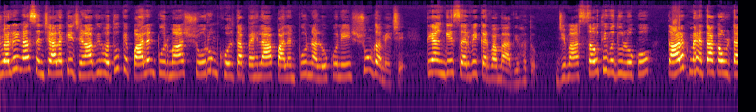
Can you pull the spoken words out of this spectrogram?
જ્વેલરીના સંચાલકે જણાવ્યું હતું કે પાલનપુરમાં શોરૂમ ખોલતા પહેલા પાલનપુરના લોકોને શું ગમે છે? તે અંગે સર્વે કરવામાં આવ્યો હતો, જેમાં સૌથી વધુ લોકો તારક મહેતા કા ઉલ્ટા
